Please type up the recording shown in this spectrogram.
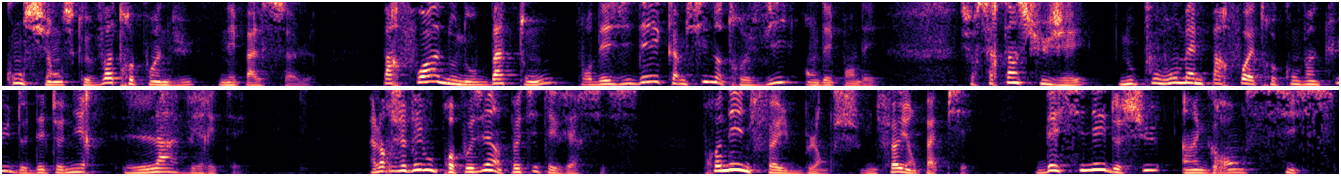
conscience que votre point de vue n'est pas le seul. Parfois, nous nous battons pour des idées comme si notre vie en dépendait. Sur certains sujets, nous pouvons même parfois être convaincus de détenir la vérité. Alors je vais vous proposer un petit exercice. Prenez une feuille blanche, une feuille en papier. Dessinez dessus un grand 6.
